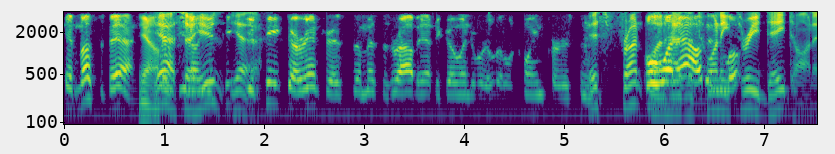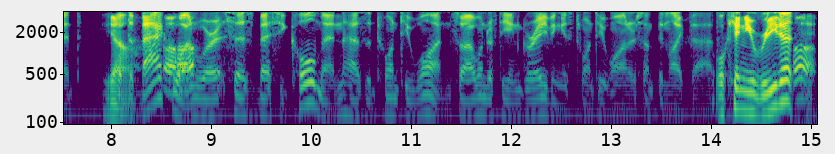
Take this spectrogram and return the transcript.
it must have been. Yeah. Yeah, You so know, here's- pe- yeah. you piqued our interest, so Mrs. Robb had to go into her little coin purse. And, This front one one has a and 23 date on it. Yeah. But the back Uh-huh. one, where it says Bessie Coleman, has a 21. So I wonder if the engraving is 21 or something like that. Well, can you read it? Huh.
